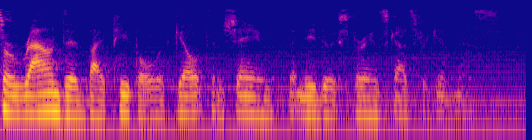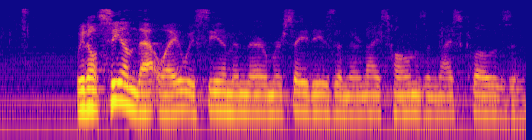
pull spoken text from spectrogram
surrounded by people with guilt and shame that need to experience God's forgiveness. We don't see them that way. We see them in their Mercedes and their nice homes and nice clothes, and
